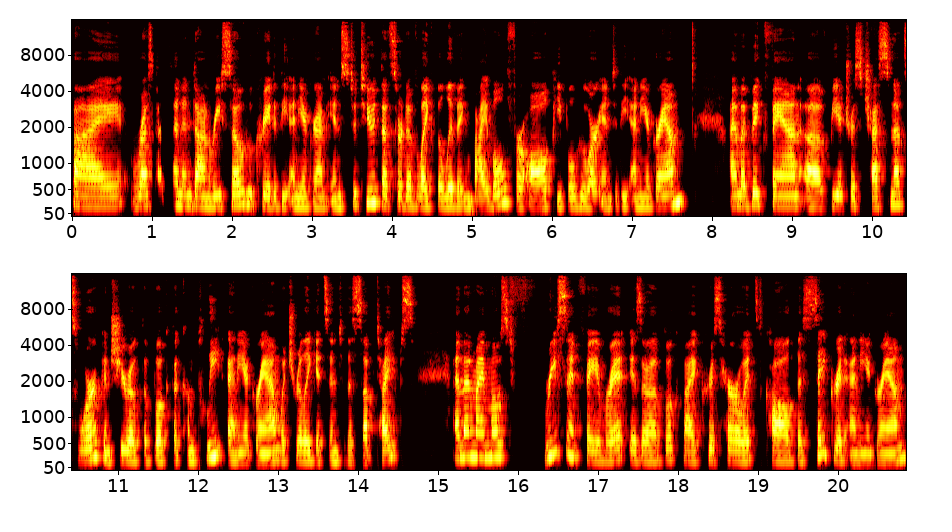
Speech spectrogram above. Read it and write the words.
by Russ Hudson and Don Riso, who created the Enneagram Institute. That's sort of like the living Bible for all people who are into the Enneagram. I'm a big fan of Beatrice Chestnut's work, and she wrote the book The Complete Enneagram, which really gets into the subtypes. And then my most recent favorite is a book by Chris Heuertz called The Sacred Enneagram,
